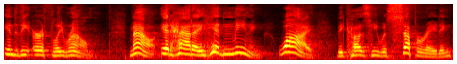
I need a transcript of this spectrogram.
into the earthly realm. Now, it had a hidden meaning. Why? Because he was separating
